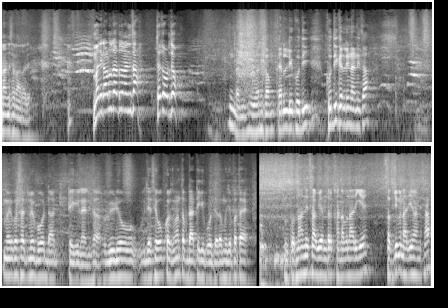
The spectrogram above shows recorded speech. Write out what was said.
नानी सा नाराज़ है। मैं निकालू झाड़ू नानी सा थे छोड़ दो। नानी सा काम कर ली खुद ही। खुद ही कर ली नानी सा मेरे को सच में बहुत डांटेगी नानी सा वीडियो जैसे ऑफ़ कर दूँगा तब डांटेगी बहुत ज़्यादा, मुझे पता है। तो नानी साहब ये अंदर खाना बना रही है। सब्ज़ी बना रही है नानी साहब।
